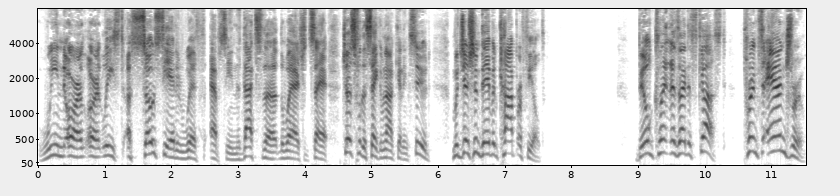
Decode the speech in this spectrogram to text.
We or or at least associated with Epstein. That's the the way I should say it. Just for the sake of not getting sued. Magician David Copperfield. Bill Clinton, as I discussed, Prince Andrew.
